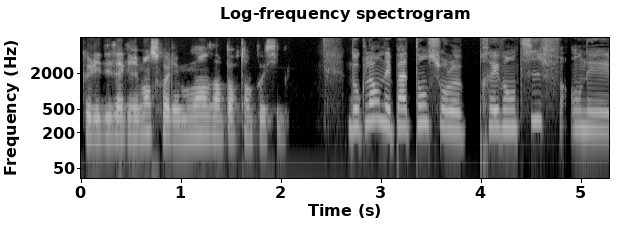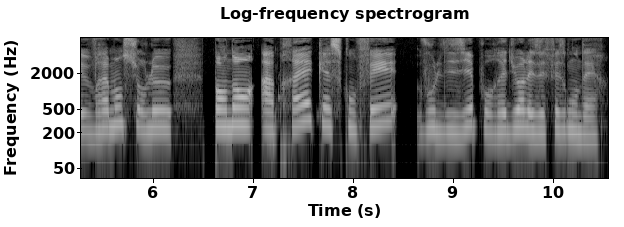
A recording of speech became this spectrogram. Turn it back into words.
que les désagréments soient les moins importants possibles. Donc là, on n'est pas tant sur le préventif, on est vraiment sur le pendant-après. Qu'est-ce qu'on fait, vous le disiez, pour réduire les effets secondaires?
